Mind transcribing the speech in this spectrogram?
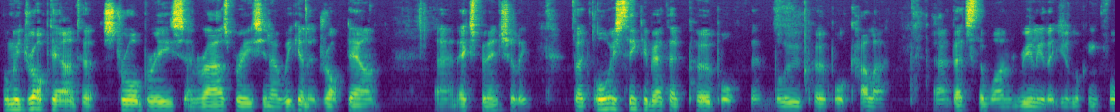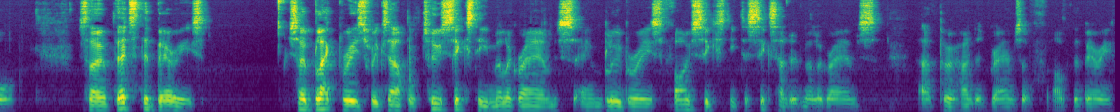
When we drop down to strawberries and raspberries, you know we're going to drop down uh, exponentially. But always think about that purple, that blue purple color. Uh, that's the one really that you're looking for. So that's the berries. So blackberries, for example, 260 milligrams, and blueberries 560 to 600 milligrams uh, per 100 grams of, of the berry.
